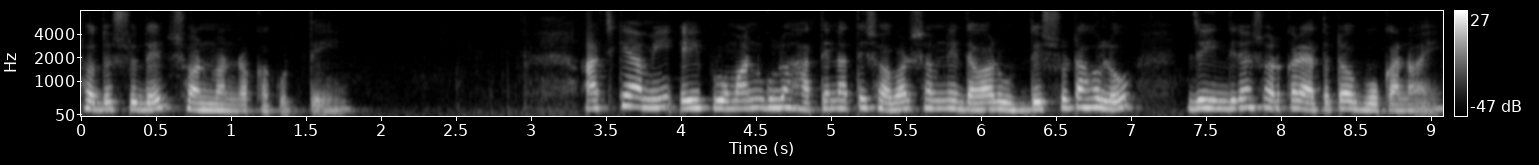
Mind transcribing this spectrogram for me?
সদস্যদের সম্মান রক্ষা করতেই। আজকে আমি এই প্রমাণগুলো হাতে নাতে সবার সামনে দেওয়ার উদ্দেশ্যটা হলো যে ইন্দিরা সরকার এতটাও বোকা নয়।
